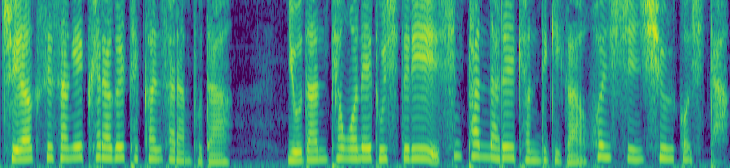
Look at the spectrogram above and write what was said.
죄악 세상의 쾌락을 택한 사람보다 요단 평원의 도시들이 심판날을 견디기가 훨씬 쉬울 것이다.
